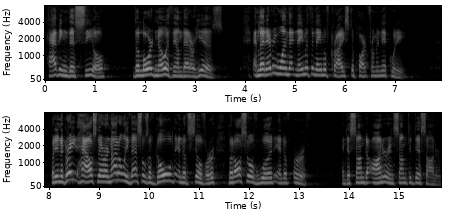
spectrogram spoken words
having this seal The Lord knoweth them that are his. And let everyone that nameth the name of Christ depart from iniquity. But in a great house there are not only vessels of gold and of silver, but also of wood and of earth, and to some to honor and some to dishonor.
